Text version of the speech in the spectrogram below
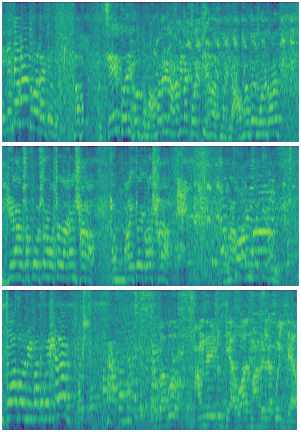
এখান থেকে আমরা তোমার কাছে যাব। বাবু যে করি হোক বাবু আমাদের মাহফিলটা করতে হবে আপনাকে। আমাদের মনে করেন গ্রামে সব পোস্টার মোস্টার লাগান সারা মাইতাই করা সারা। বাবু আমাদের একটু দেও মাহফিলটা করে দাও?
